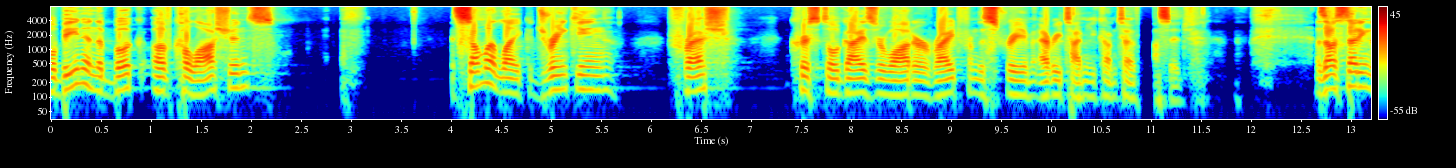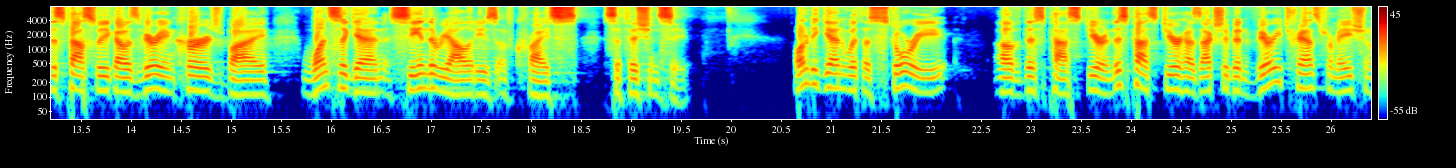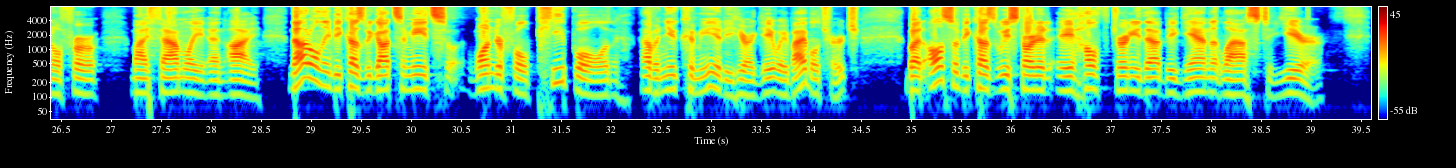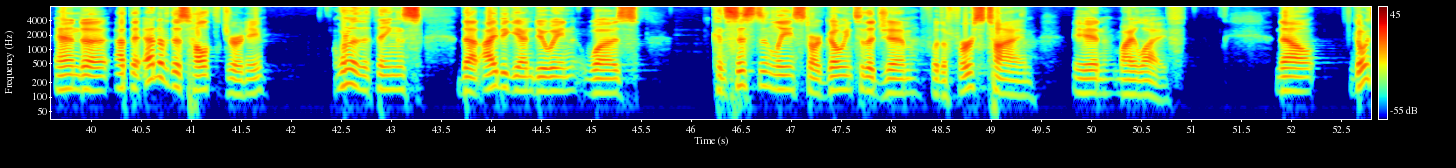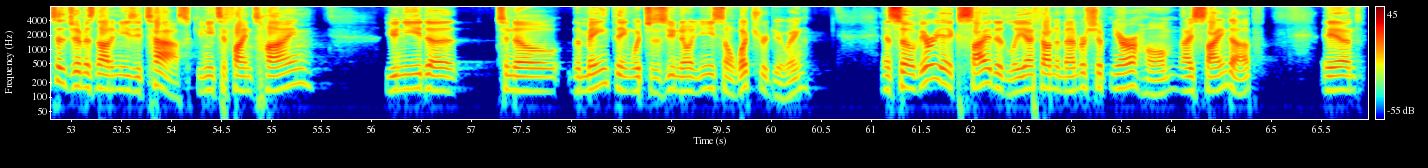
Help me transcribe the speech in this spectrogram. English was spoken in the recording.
Well, being in the book of Colossians, it's somewhat like drinking fresh crystal geyser water right from the stream every time you come to a passage. As I was studying this past week, I was very encouraged by once again seeing the realities of Christ's sufficiency. I want to begin with a story of this past year. And this past year has actually been very transformational for my family and I. Not only because we got to meet wonderful people and have a new community here at Gateway Bible Church, but also because we started a health journey that began last year. And uh, at the end of this health journey, one of the things that I began doing was consistently start going to the gym for the first time in my life. Now, going to the gym is not an easy task. You need to find time. You need uh, to know the main thing, which is you know you need to know what you're doing. And so, very excitedly, I found a membership near our home. I signed up, and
